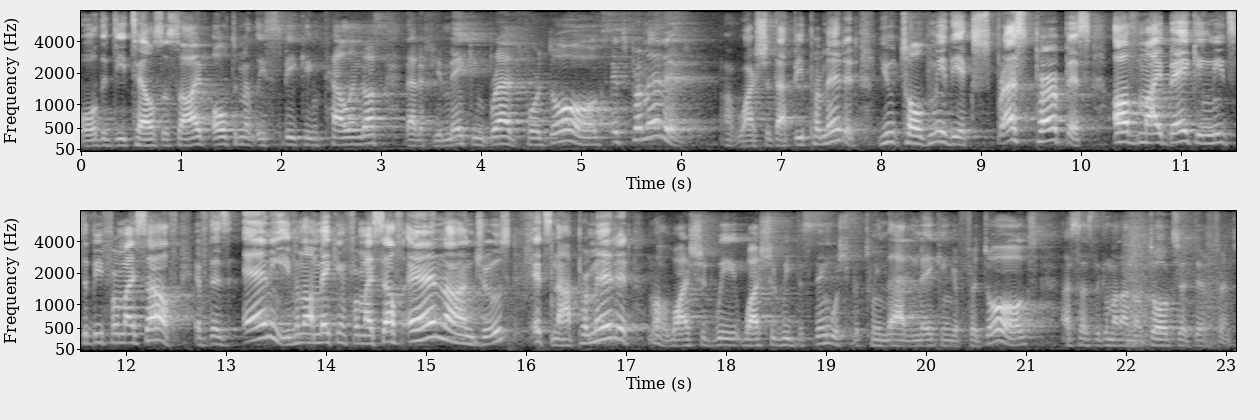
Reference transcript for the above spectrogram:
All the details aside, ultimately speaking, telling us that if you're making bread for dogs, it's permitted. Uh, Why should that be permitted? You told me the expressed purpose of my baking needs to be for myself. If there's any, even though I'm making for myself and non-Jews, it's not permitted. Well, why should we? Why should we distinguish between that and making it for dogs? Uh, says the Gemara, no, dogs are different.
